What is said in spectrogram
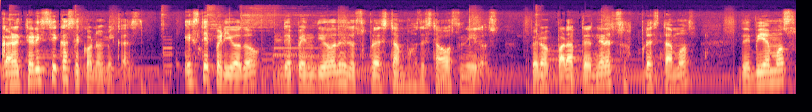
Características económicas. Este periodo dependió de los préstamos de Estados Unidos, pero para obtener esos préstamos debíamos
